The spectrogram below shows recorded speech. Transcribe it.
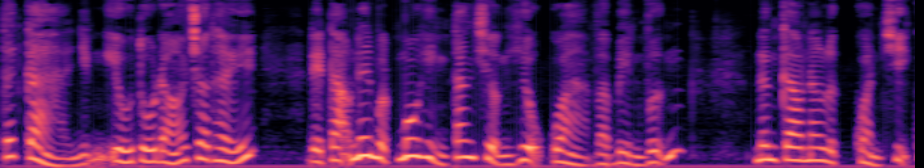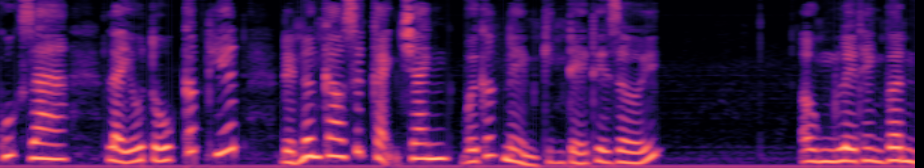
Tất cả những yếu tố đó cho thấy, để tạo nên một mô hình tăng trưởng hiệu quả và bền vững, nâng cao năng lực quản trị quốc gia là yếu tố cấp thiết để nâng cao sức cạnh tranh với các nền kinh tế thế giới. Ông Lê Thanh Vân,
